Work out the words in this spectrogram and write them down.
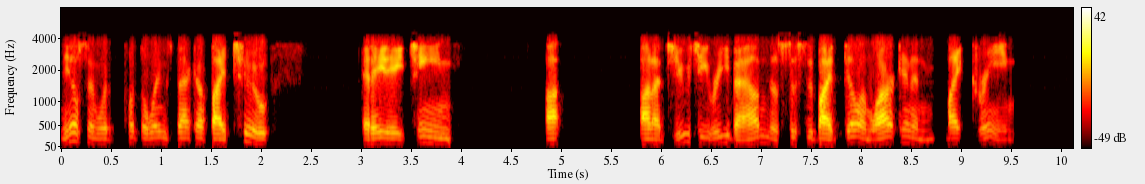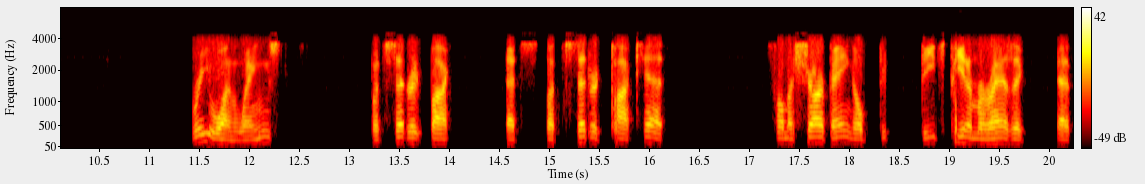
Nielsen would put the wings back up by two at eight eighteen uh, on a juicy rebound, assisted by Dylan Larkin and Mike Green. Three one wings, but Cedric that's but Cedric Paquette from a sharp angle beats Petr Mrazek at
